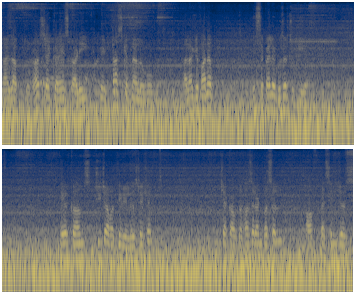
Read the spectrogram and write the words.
गाइस आप रश चेक करें गाड़ी पे ट्रस्ट कितना लोगों को? हालाँकि वनप इससे पहले गुजर चुकी है। Here comes Chichawatni railway station. Check out the hustle and bustle of passengers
